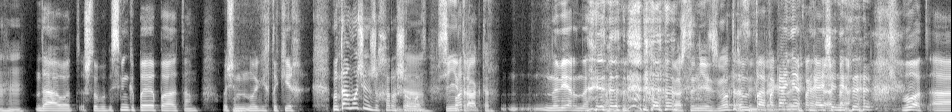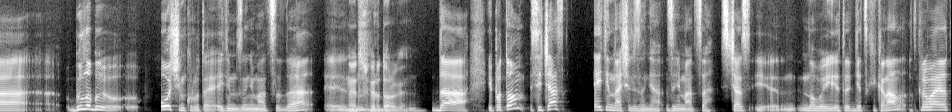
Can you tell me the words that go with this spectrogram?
Мгм. Да, вот, чтобы Свинка Пеппа, там, очень многих таких. Ну, там очень же хорошо. Да. Вот. Синий Вот, трактор. Наверное. А что не смотрят? Пока нет, пока еще нет. Вот. а, Было бы очень круто этим заниматься, да. Э, Ну, это супер дорого. Да. И потом сейчас этим начали заня- заниматься. Сейчас э, новый это детский канал открывают.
